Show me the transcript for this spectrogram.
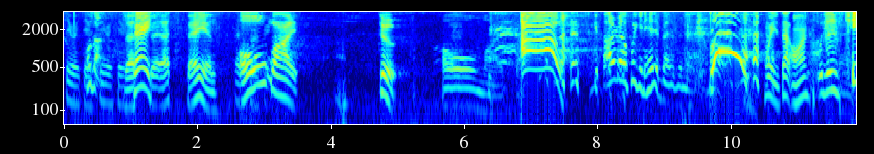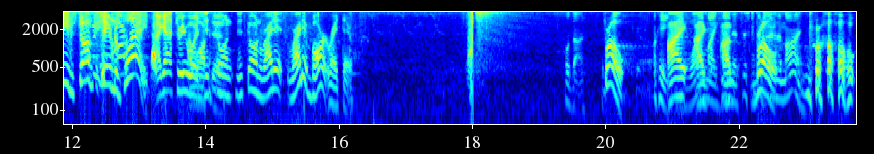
Stay right there, stay right there. That's, Stay! That's staying. That's oh perfect. my. Dude. Oh my. Oh! I don't know if we can hit it better than that. Wait, is that on? Well, this team stops came to play. I got three I wood. Just in. going, just going right at, right at Bart right there. Hold on. Bro. Okay. I, oh I, my I- goodness, this could be better than mine. Bro.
